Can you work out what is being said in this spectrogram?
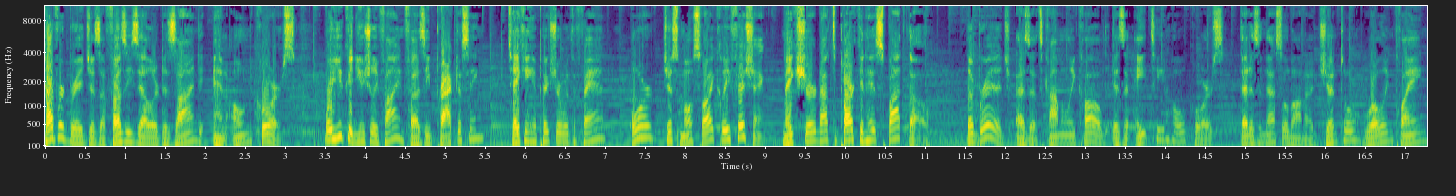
Covered Bridge is a Fuzzy Zoeller designed and owned course where you can usually find Fuzzy practicing, taking a picture with a fan, or just most likely fishing. Make sure not to park in his spot though. The bridge, as it's commonly called, is an 18 hole course that is nestled on a gentle, rolling plain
